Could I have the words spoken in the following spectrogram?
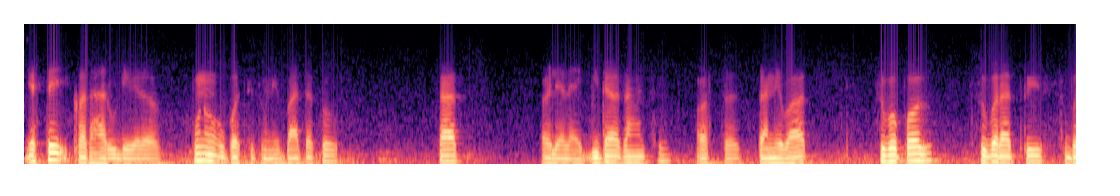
यस्तै कथाहरू लिएर पुनः उपस्थित हुने बाचाको साथ अहिलेलाई बिदा चाहन्छु। हस्त धन्यवाद। शुभ पल शुभरात्रि शुभ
